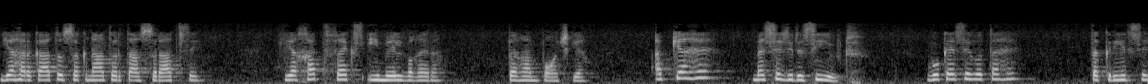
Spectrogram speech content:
یا حرکات و سکنات اور تاثرات سے یا خط، فیکس، ای میل وغیرہ، پیغام پہنچ گیا۔ اب کیا ہے؟ Message received. وہ کیسے ہوتا ہے؟ تقریر سے،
